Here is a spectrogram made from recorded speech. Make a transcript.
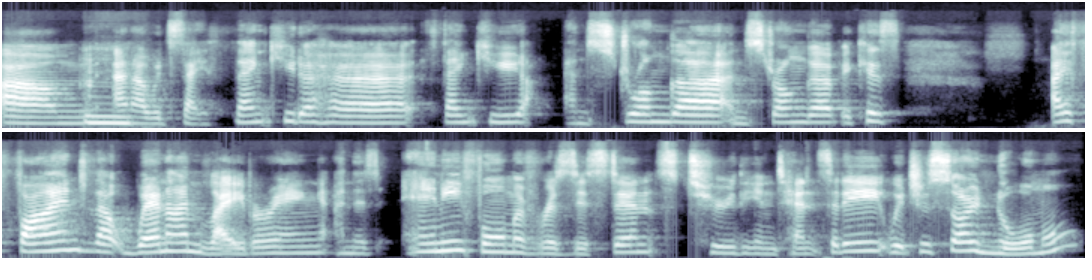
Um, mm. And I would say thank you to her, thank you, and stronger and stronger because I find that when I'm laboring and there's any form of resistance to the intensity, which is so normal.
